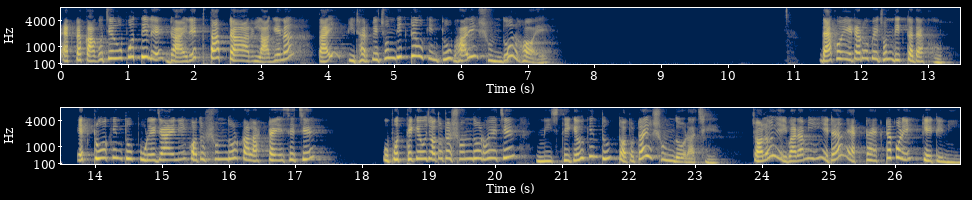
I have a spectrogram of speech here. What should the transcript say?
একটা কাগজের উপর দিলে ডাইরেক্ট তাপটা আর লাগে না, তাই পিঠার পেছন দিকটাও কিন্তু ভারী সুন্দর হয়। দেখো, এটারও পেছন দিকটা দেখো। একটুও কিন্তু পুড়ে যায়নি, কত সুন্দর কালারটা এসেছে। উপর থেকেও যতটা সুন্দর হয়েছে, নিচ থেকেও কিন্তু ততটাই সুন্দর আছে। চলো এইবার আমি এটা একটা একটা করে কেটে নিই।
